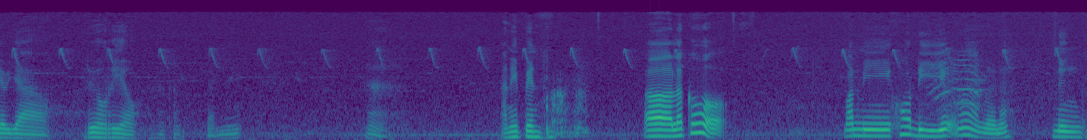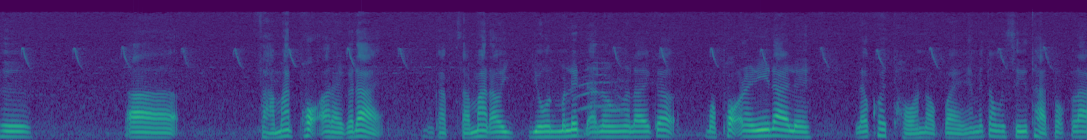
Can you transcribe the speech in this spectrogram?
ยาวๆ เรียวๆนะครับแบบนี้อ่าอันนี้เป็นเอ่อแล้วก็มันมีข้อดีเยอะมากเลยนะหนึ่งคือ สามารถเพาะอะไรก็ได้นะครับสามารถเอาโยนเมล็ดอะไรอะไรก็มาเพาะในนี้ได้เลย แล้วค่อยถอนออกไปไม่ต้องไปซื้อถาดเพาะกล้า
